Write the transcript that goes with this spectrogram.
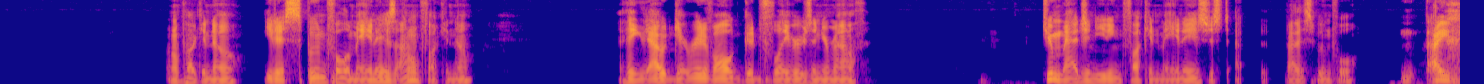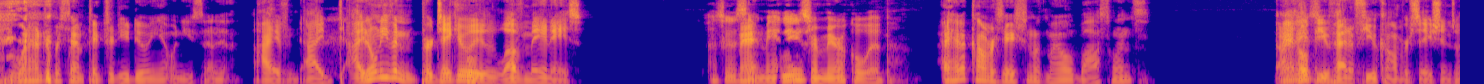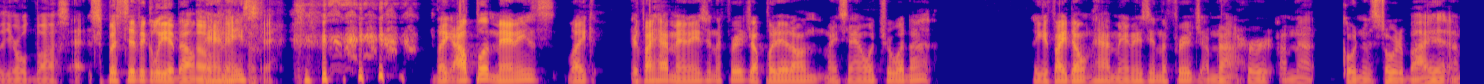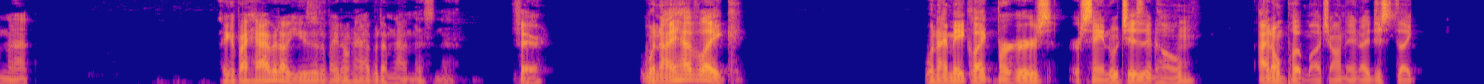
I don't fucking know. Eat a spoonful of mayonnaise. I don't fucking know. I think that would get rid of all good flavors in your mouth. Do you imagine eating fucking mayonnaise just uh, by the spoonful? I 100% pictured you doing it when you said it. I've I I don't even particularly love mayonnaise. I was gonna say mayonnaise or Miracle Whip. I had a conversation with my old boss once, I hope you've had a few conversations with your old boss. Uh, specifically about Oh, okay, mayonnaise. Okay. Like I'll put mayonnaise. Like if I have mayonnaise in the fridge, I'll put it on my sandwich or whatnot. Like if I don't have mayonnaise in the fridge, I'm not hurt. I'm not going to the store to buy it. I'm not. Like if I have it, I'll use it. If I don't have it, I'm not missing it. Fair. When I have like when I make like burgers or sandwiches at home, I don't put much on it. I just like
